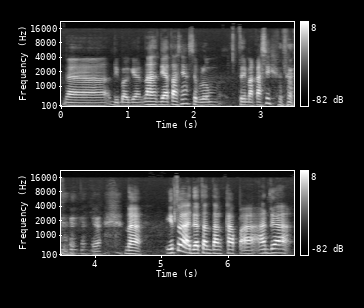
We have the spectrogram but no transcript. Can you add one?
Nah, di bagian nah di atasnya sebelum terima kasih ya. Nah, itu ada tentang kapa ada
